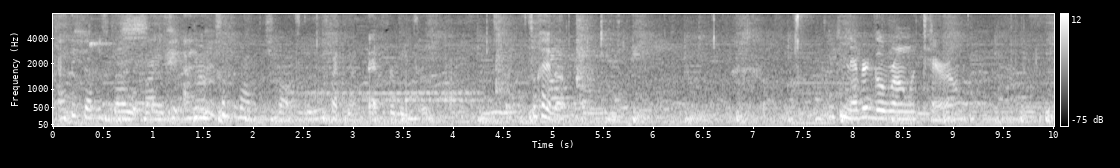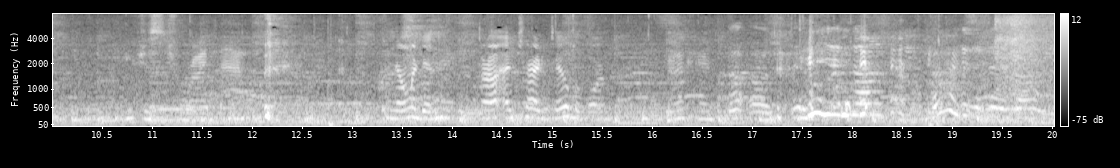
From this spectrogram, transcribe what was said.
I think that was wrong with mine too. I think there's something wrong with the straws because it was like that for me too. It's okay though. You can never go wrong with taro. You just tried that. No I didn't. I I tried taro before. Okay.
